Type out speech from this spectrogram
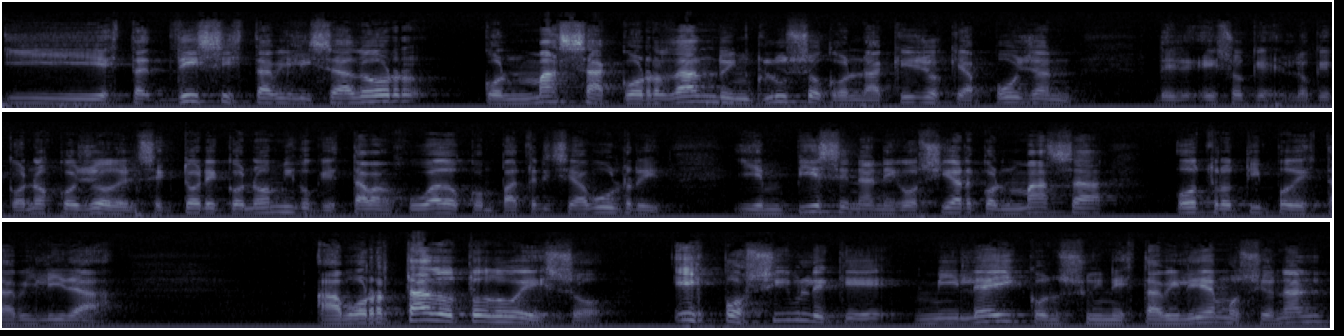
y esta- desestabilizador con más acordando incluso con aquellos que apoyan de eso que lo que conozco yo del sector económico que estaban jugados con Patricia Bullrich y empiecen a negociar con masa otro tipo de estabilidad. Abortado todo eso, ¿es posible que mi ley con su inestabilidad emocional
